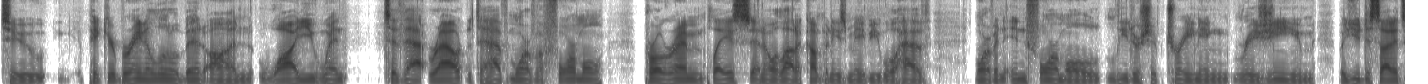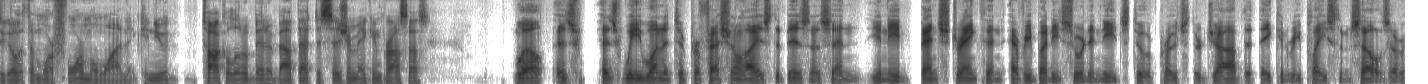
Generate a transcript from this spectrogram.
to pick your brain a little bit on why you went to that route to have more of a formal program in place. I know a lot of companies maybe will have more of an informal leadership training regime, but you decided to go with a more formal one. Can you talk a little bit about that decision making process? Well, as as we wanted to professionalize the business, and you need bench strength, and everybody sort of needs to approach their job that they can replace themselves. A,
